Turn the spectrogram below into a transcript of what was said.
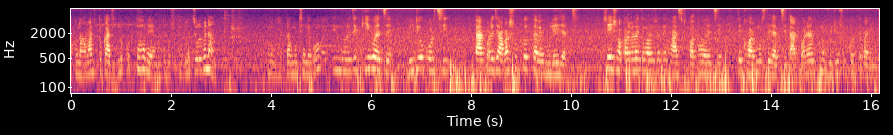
এখন আমার তো কাজগুলো করতে হবে, আমার তো বসে থাকলে চলবে না। এখন ঘরটা মুছে নেব। কয়েকদিন ধরে যে কি হয়েছে, ভিডিও করছি, তারপরে যে আবার শ্যুট করতে হবে, ভুলেই যাচ্ছি। সেই সকালবেলায় তোমাদের সাথে ফার্স্ট কথা হয়েছে। যে ঘর মুছতে যাচ্ছি, তারপরে আর কোনো ভিডিও শ্যুট করতে পারিনি।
